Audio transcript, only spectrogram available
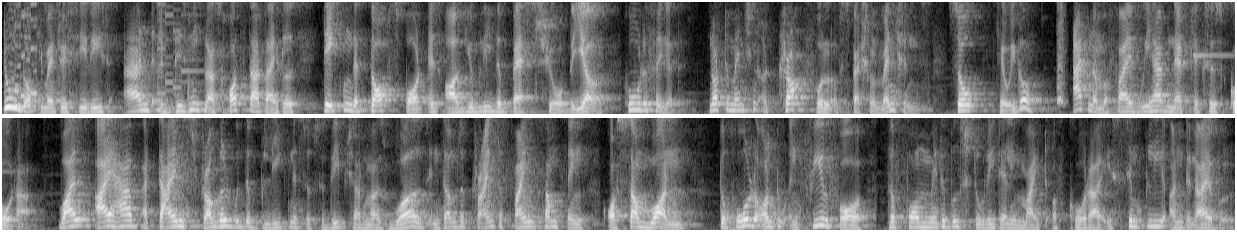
2 documentary series and a Disney Plus Hotstar title taking the top spot as arguably the best show of the year. Who would have figured? Not to mention a truck full of special mentions. So here we go. At number 5, we have Netflix's Kohrra. While I have at times struggled with the bleakness of Sudeep Sharma's worlds in terms of trying to find something or someone to hold onto and feel for, the formidable storytelling might of Kohrra is simply undeniable.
